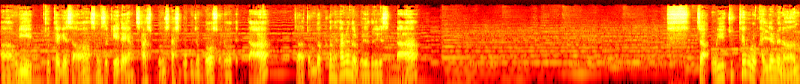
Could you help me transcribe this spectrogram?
어, 우리 주택에서 성서 계대 약 40분 45분 정도 소요됩니다. 자 좀 더 큰 화면을 보여드리겠습니다. 자, 우리 주택으로 가려면은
